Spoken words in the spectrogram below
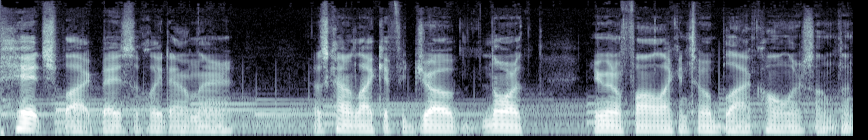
pitch black basically down there. It was kind of like if you drove north, you're gonna fall like into a black hole or something.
